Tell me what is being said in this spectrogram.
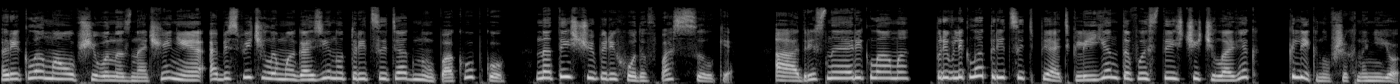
Реклама общего назначения обеспечила магазину 31 покупку на тысячу переходов по ссылке, адресная реклама привлекла 35 клиентов из тысячи человек, кликнувших на нее.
